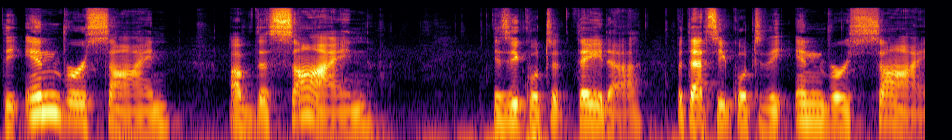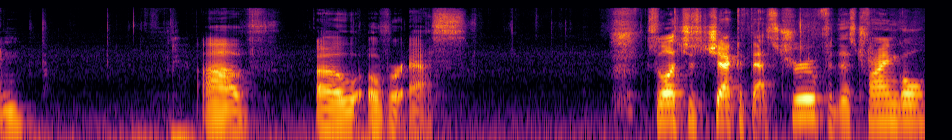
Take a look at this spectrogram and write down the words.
the inverse sine of the sine is equal to theta, but that's equal to the inverse sine of O over S. So let's just check if that's true for this triangle.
